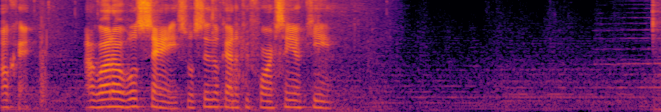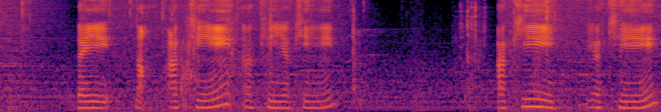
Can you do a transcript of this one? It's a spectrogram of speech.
Ok. Agora vocês. Vocês eu quero que forcem aqui. Daí. Não. Aqui, aqui, aqui. Aqui e aqui.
